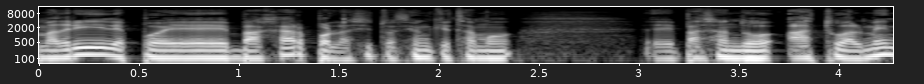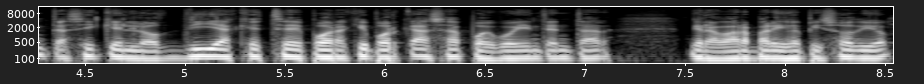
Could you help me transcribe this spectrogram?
Madrid y después bajar por la situación que estamos eh, pasando actualmente. Así que los días que esté por aquí por casa, pues voy a intentar grabar varios episodios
